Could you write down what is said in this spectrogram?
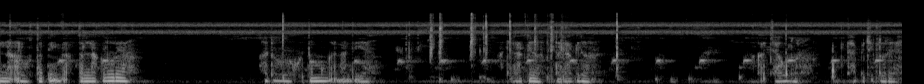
Kena lur tapi nggak telak lur ya. Aduh, ketemu nggak nanti ya? ada lagi lor, ada lagi lor agak jauh lor kita bidik lor ya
